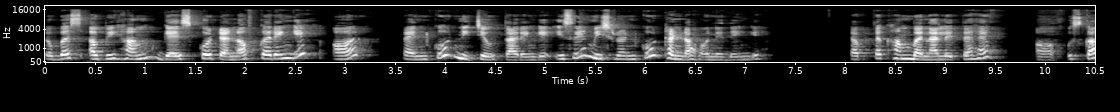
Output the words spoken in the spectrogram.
तो बस अभी हम गैस को टर्न ऑफ़ करेंगे और पैन को नीचे उतारेंगे। इसे मिश्रण को ठंडा होने देंगे। तब तक हम बना लेते हैं उसका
